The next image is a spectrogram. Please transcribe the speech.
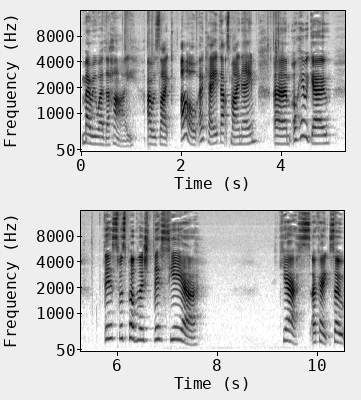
Merryweather High, I was like, oh, okay, that's my name. Um, oh, here we go. This was published this year. Yes, okay, so,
